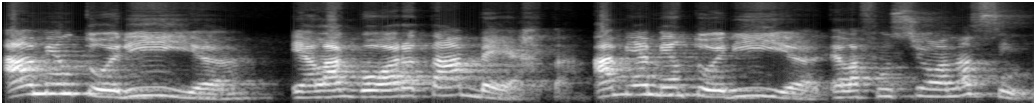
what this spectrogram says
A mentoria, ela agora está aberta. A minha mentoria, ela funciona assim.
